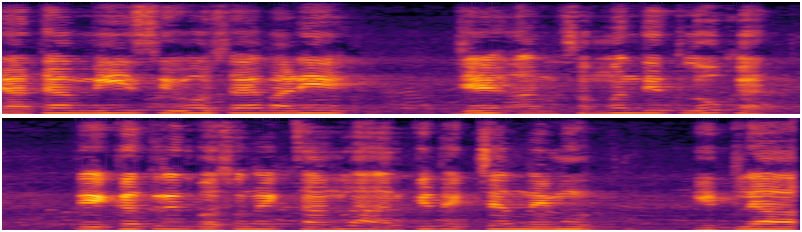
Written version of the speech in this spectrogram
त्या त्या मी सी ओ साहेब आणि जे संबंधित लोक आहेत ते एकत्रित बसून एक चांगला आर्किटेक्चर नेमून इथल्या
